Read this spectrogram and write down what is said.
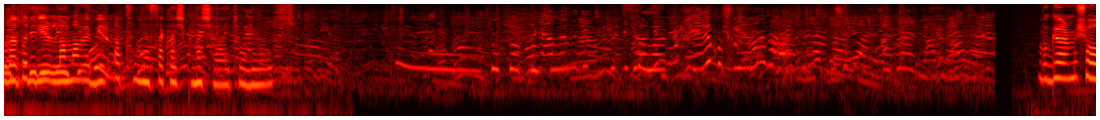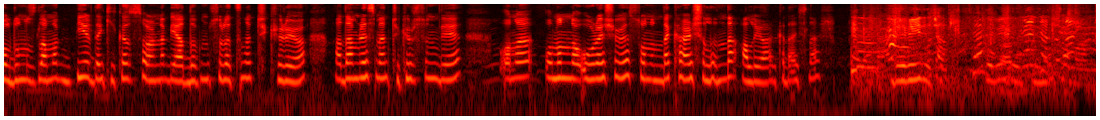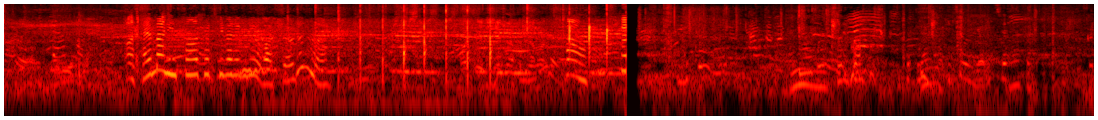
Burada bir lama ve bir atın yasak aşkına şahit oluyoruz. Çok tatlısın. Salak. Deve kuşu Bu görmüş olduğunuz lama bir dakika sonra bir adamın suratına tükürüyor. Adam resmen tükürsün diye ona onunla uğraşıyor ve sonunda karşılığını da alıyor arkadaşlar. Deveyi de çek. Deveyi de Hemen insana tepki verebiliyor bak gördün mü? Tamam. Bir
